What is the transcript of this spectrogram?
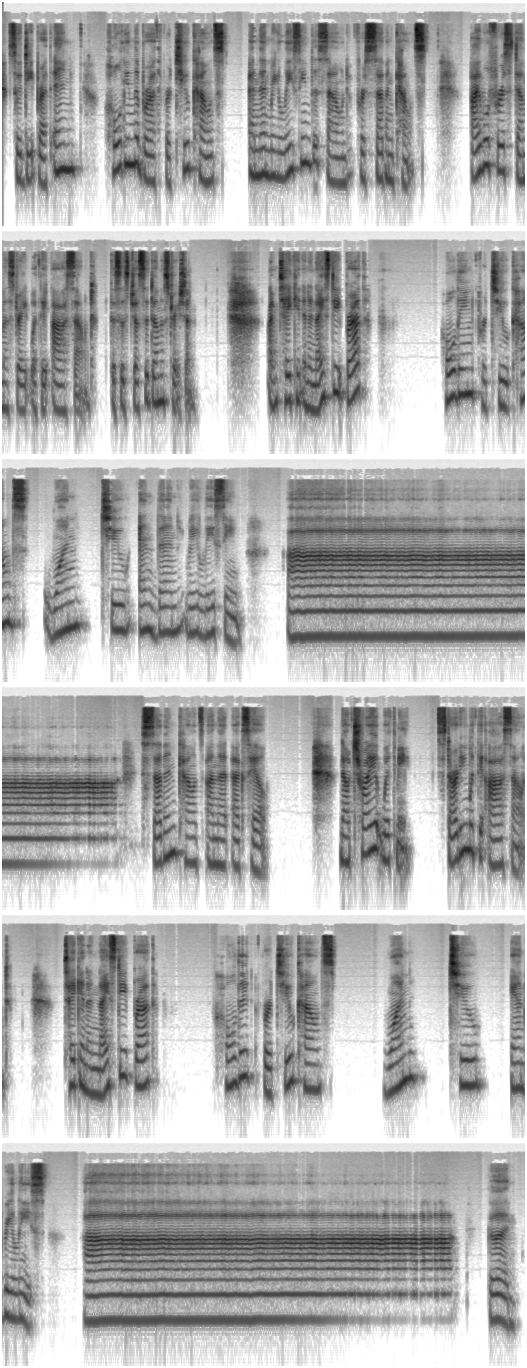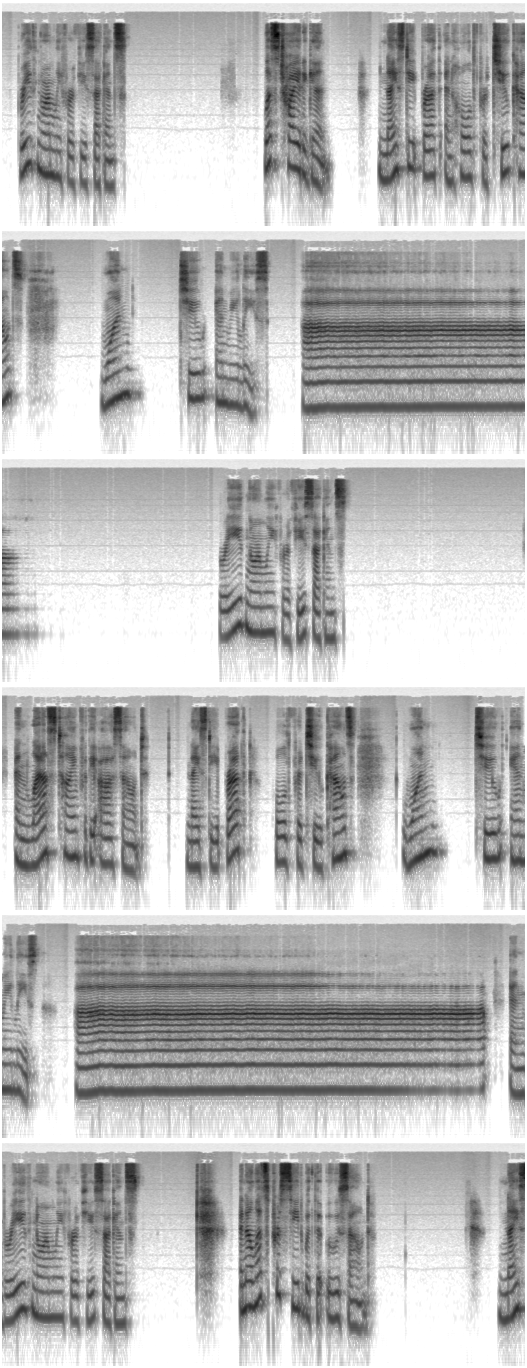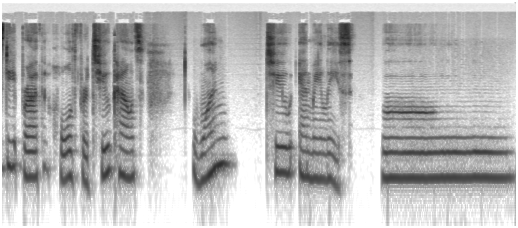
So, deep breath in, holding the breath for two counts, and then releasing the sound for seven counts. I will first demonstrate with the ah sound. This is just a demonstration. I'm taking in a nice deep breath, holding for two counts, one, two, and then releasing. Ah, seven counts on that exhale. Now try it with me, starting with the ah sound. Take in a nice deep breath, hold it for two counts one, two, and release. Ah, good. Breathe normally for a few seconds. Let's try it again. Nice deep breath and hold for two counts. One, two, and release. Ah. Breathe normally for a few seconds. And last time for the ah sound. Nice deep breath. Hold for two counts. One, two, and release. Ah. And breathe normally for a few seconds. And now let's proceed with the oo sound. Nice deep breath. Hold for two counts. One, two, and release. Ooh.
